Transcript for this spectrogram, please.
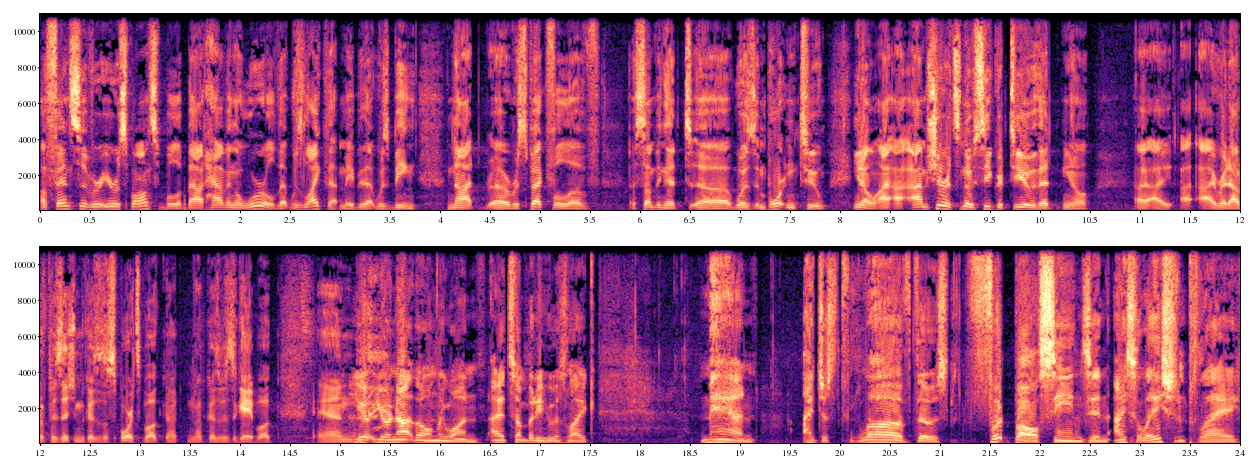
offensive or irresponsible about having a world that was like that. Maybe that was being not uh, respectful of something that uh, was important to you know. I, I'm sure it's no secret to you that you know. I, I, I read out of position because it's a sports book, not, not because it was a gay book. And you're not the only one. I had somebody who was like, "Man, I just love those football scenes in isolation play.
